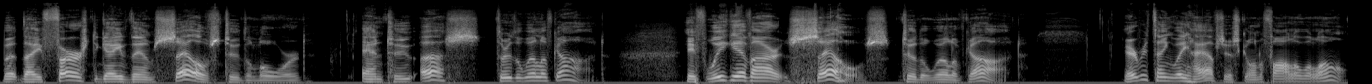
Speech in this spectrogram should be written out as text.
but they first gave themselves to the Lord and to us through the will of God. If we give ourselves to the will of God, everything we have is just going to follow along,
